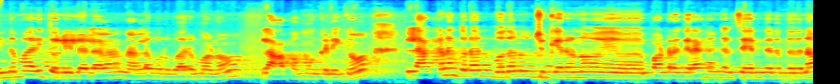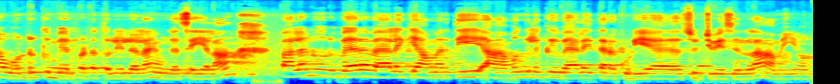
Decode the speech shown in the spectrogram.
இந்த மாதிரி தொழிலெல்லாம் நல்ல ஒரு வருமானம் லாபமும் கிடைக்கும். லக்கணத்துடன் புதனும் சுக்கிரனும் போன்ற கிரகங்கள் சேர்ந்திருந்ததுன்னா ஒன்றுக்கும் மேற்பட்ட தொழிலெல்லாம் இவங்க செய்யலாம். பல நூறு பேரை வேலைக்கு அமர்த்தி அவங்களுக்கு வேலை தரக்கூடிய சுச்சுவேஷன்லாம் அமையும்.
